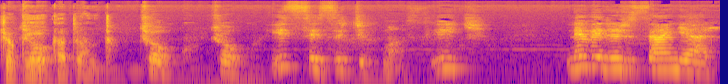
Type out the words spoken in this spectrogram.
çok iyi Çok. kadındı. Çok çok. Hiç sesi çıkmaz. Hiç. Ne verirsen yer.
